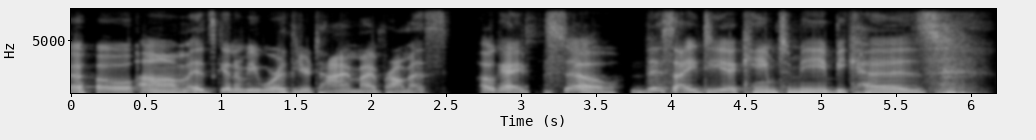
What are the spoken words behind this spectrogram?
So um, it's going to be worth your time, I promise. Okay, so this idea came to me because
